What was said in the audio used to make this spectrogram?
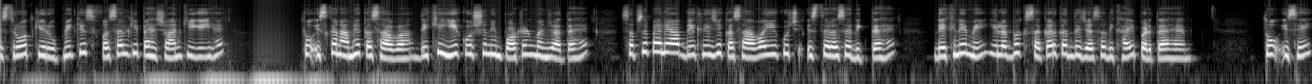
स्रोत के रूप में किस फ़सल की पहचान की गई है? तो इसका नाम है कसावा। देखिए, ये क्वेश्चन इंपॉर्टेंट बन जाता है। सबसे पहले आप देख लीजिए कसावा, ये कुछ इस तरह से दिखता है। देखने में ये लगभग शकरकंद जैसा दिखाई पड़ता है। तो इसे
